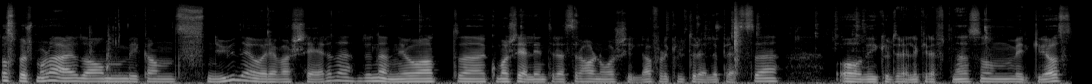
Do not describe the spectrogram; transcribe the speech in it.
Og Spørsmålet er jo da om vi kan snu det og reversere det. Du nevner jo at eh, kommersielle interesser har noe av skylda for det kulturelle presset og de kulturelle kreftene som virker i oss.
